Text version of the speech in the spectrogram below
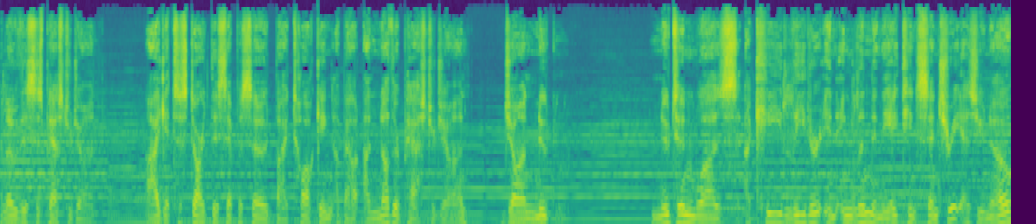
Hello, this is Pastor John. I get to start this episode by talking about another Pastor John, John Newton. Newton was a key leader in England in the 18th century, as you know,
